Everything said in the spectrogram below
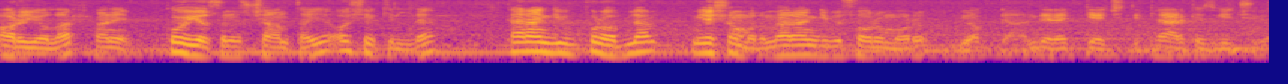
arıyorlar. Hani koyuyorsunuz çantayı o şekilde. Herhangi bir problem yaşamadım. Herhangi bir sorun moru yok yani. Direkt geçtik. Herkes geçiyor.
